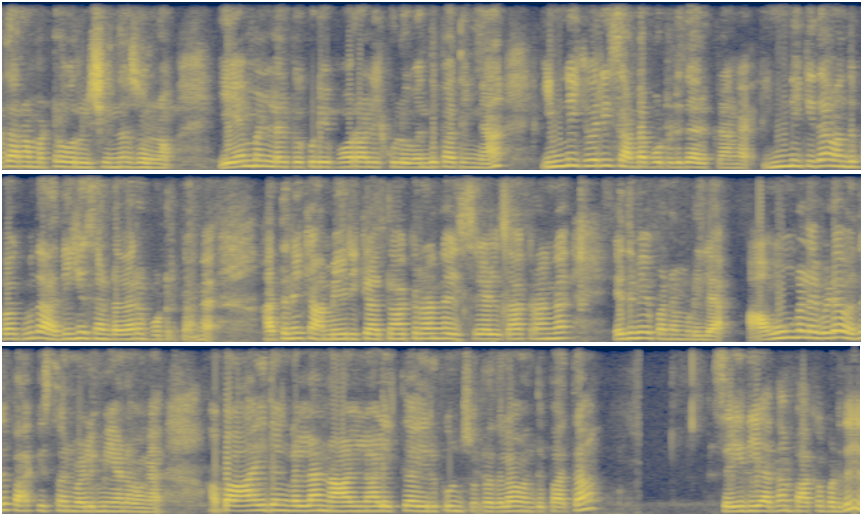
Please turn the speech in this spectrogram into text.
ஆதாரமற்ற ஒரு விஷயம் தான் சொல்லணும். ஏமனில் இருக்கக்கூடிய போராளி குழு வந்து பார்த்திங்கன்னா இன்னைக்கு வரையும் சண்டை போட்டுட்டு தான் இருக்கிறாங்க. இன்னைக்கு தான் வந்து பார்க்கும்போது அதிக சண்டை வேறு போட்டிருக்காங்க. அத்தனைக்கு அமெரிக்கா தாக்குறாங்க இஸ்ரேல் தாக்குறாங்க எதுவுமே பண்ண முடியல. அவங்கள விட வந்து பாகிஸ்தான் வலிமையானவங்க. அப்போ ஆயுதங்கள்லாம் நாலு நாளைக்கு தான் இருக்குன்னு சொல்கிறதெல்லாம் வந்து பார்த்தா செய்தியாக தான் பார்க்கப்படுது.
